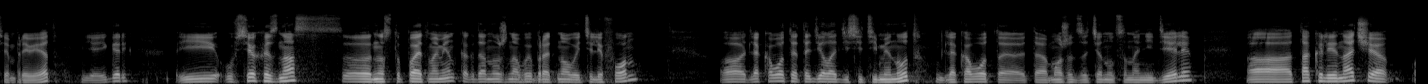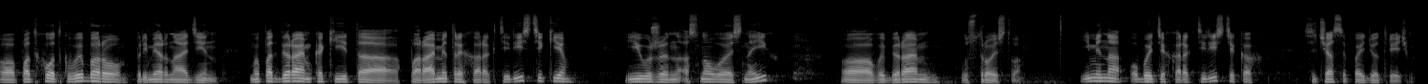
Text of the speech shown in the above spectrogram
Всем привет, я Игорь. И у всех из нас э, наступает момент, когда нужно выбрать новый телефон. Э, для кого-то это дело 10 минут, для кого-то это может затянуться на недели. Э, так или иначе, подход к выбору примерно один. Мы подбираем какие-то параметры, характеристики и уже основываясь на их, выбираем устройство. Именно об этих характеристиках сейчас и пойдет речь.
